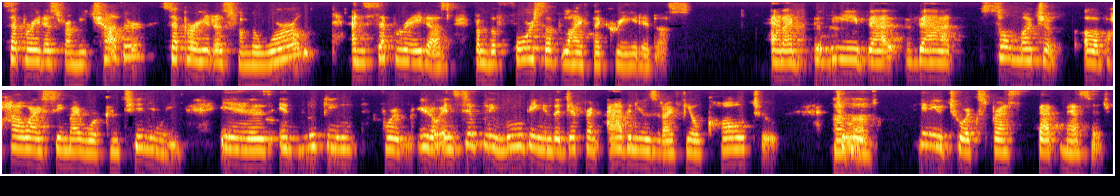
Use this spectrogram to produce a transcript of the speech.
separate us from each other, separate us from the world, and separate us from the force of life that created us. And I believe that that so much of, of how I see my work continuing is in looking for, you know, in simply moving in the different avenues that I feel called to, to uh-huh. continue to express that message.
